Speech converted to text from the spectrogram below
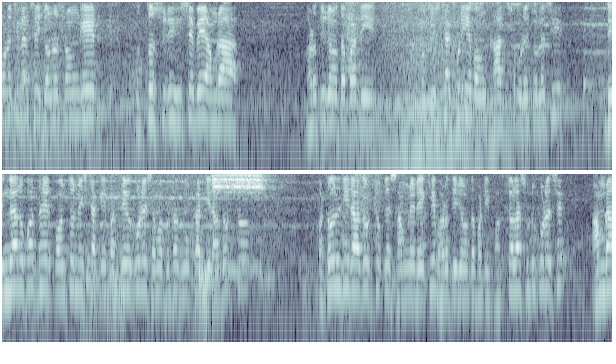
করেছিলেন, সেই জনসংঘের উত্তরসূরি হিসেবে আমরা ভারতীয় জনতা পার্টি প্রতিষ্ঠা করি এবং কাজ করে চলেছি। দীনদয়াল উপাধ্যায়ের পঞ্চনিষ্ঠাকে পাথেয় করে শ্যামাপ্রসাদ মুখার্জির আদর্শ, অটলজির আদর্শকে সামনে রেখে ভারতীয় জনতা পার্টি পথ চলা শুরু করেছে। আমরা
